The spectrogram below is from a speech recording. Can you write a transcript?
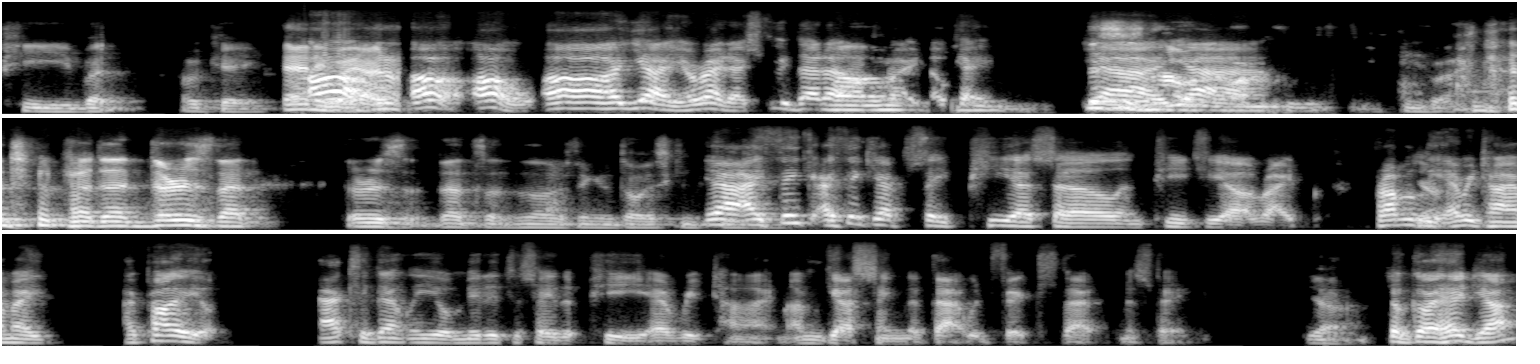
P, but okay. Anyway, I oh, don't. oh, oh, uh, yeah, you're right. I screwed that up. um, right. Okay. This is Yeah, yeah. wanted to think about, But, but uh, there is that, there is, that's another thing that's always confusing. Yeah, I think I think you have to say PSL and PGL, right? Probably Yeah. every time I I probably accidentally omitted to say the P every time. I'm guessing that that would fix that mistake. Yeah. So go ahead, yeah.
